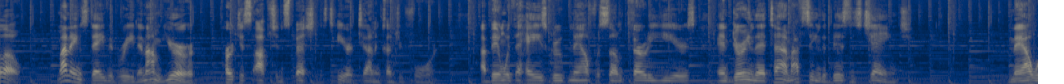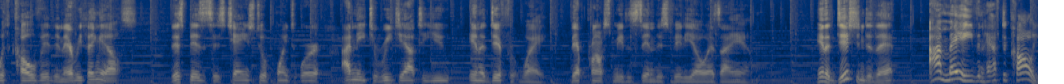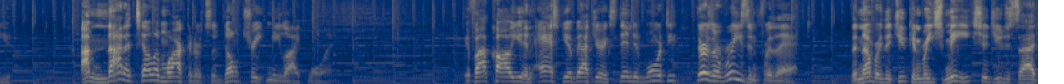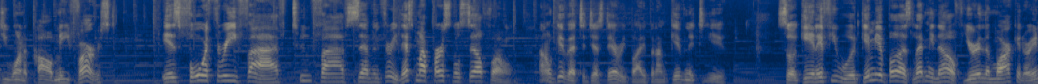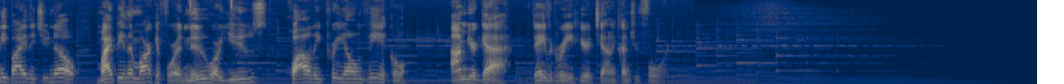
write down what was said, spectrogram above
Hello, my name is David Reed, and I'm your purchase option specialist here at Town and Country Ford. I've been with the Hayes Group now for some 30 years, and during that time, I've seen the business change. Now, with COVID and everything else, this business has changed to a point where I need to reach out to you in a different way. That prompts me to send this video as I am. In addition to that, I may even have to call you. I'm not a telemarketer, so don't treat me like one. If I call you and ask you about your extended warranty, there's a reason for that. The number that you can reach me, should you decide you want to call me first, is 435 2573. That's my personal cell phone. I don't give that to just everybody, but I'm giving it to you. So, again, if you would, give me a buzz. Let me know if you're in the market or anybody that you know might be in the market for a new or used quality pre owned vehicle. I'm your guy, David Reed, here at Town and Country Ford.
